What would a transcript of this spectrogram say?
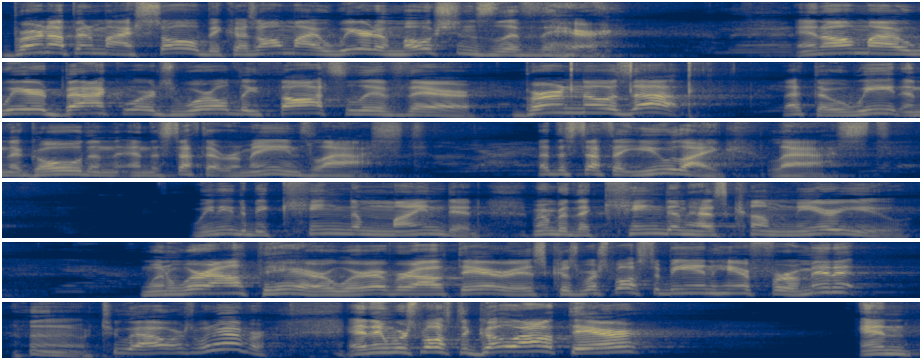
Burn up in my soul because all my weird emotions live there. And all my weird, backwards, worldly thoughts live there. Burn those up. Let the wheat and the gold and, and the stuff that remains last. Let the stuff that you like last. We need to be kingdom minded. Remember, the kingdom has come near you. When we're out there, wherever out there is, because we're supposed to be in here for a minute, two hours, whatever. And then we're supposed to go out there, and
